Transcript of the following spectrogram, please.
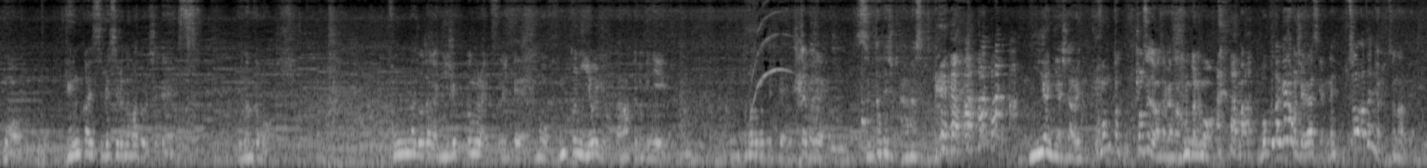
もう。限界すれすれのバトルしてて。もうなんかもう。こんな状態が20分ぐらい続いて、もう本当にいよいよだなって時に。トコトコってきて、ちっちゃい声で。酢豚定食食べます。ニヤニヤしながら、本当気をつけてください、皆さん、本当にもう。まあ、僕だけかもしれないですけどね。普通の方には普通なんで。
